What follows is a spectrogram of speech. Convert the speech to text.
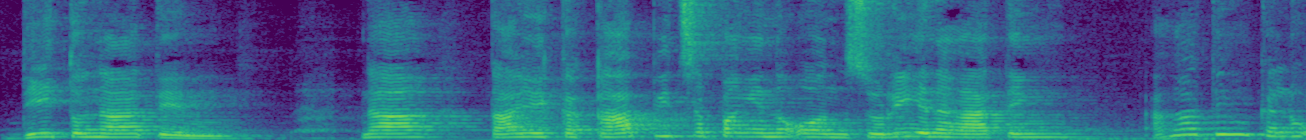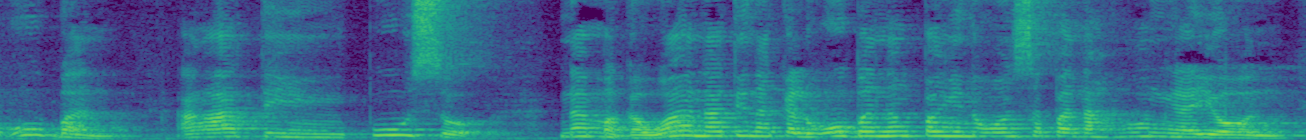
dito natin na tayo'y kakapit sa Panginoon, suriin ang ating, ang ating kalooban, ang ating puso, na magawa natin ang kalooban ng Panginoon sa panahon ngayon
